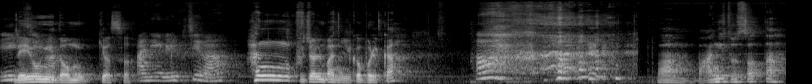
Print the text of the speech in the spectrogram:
읽지 내용이 마. 너무 웃겼어. 아니 읽지 마. 한 구절만 읽어볼까? 아. 와, 많이도 썼다.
